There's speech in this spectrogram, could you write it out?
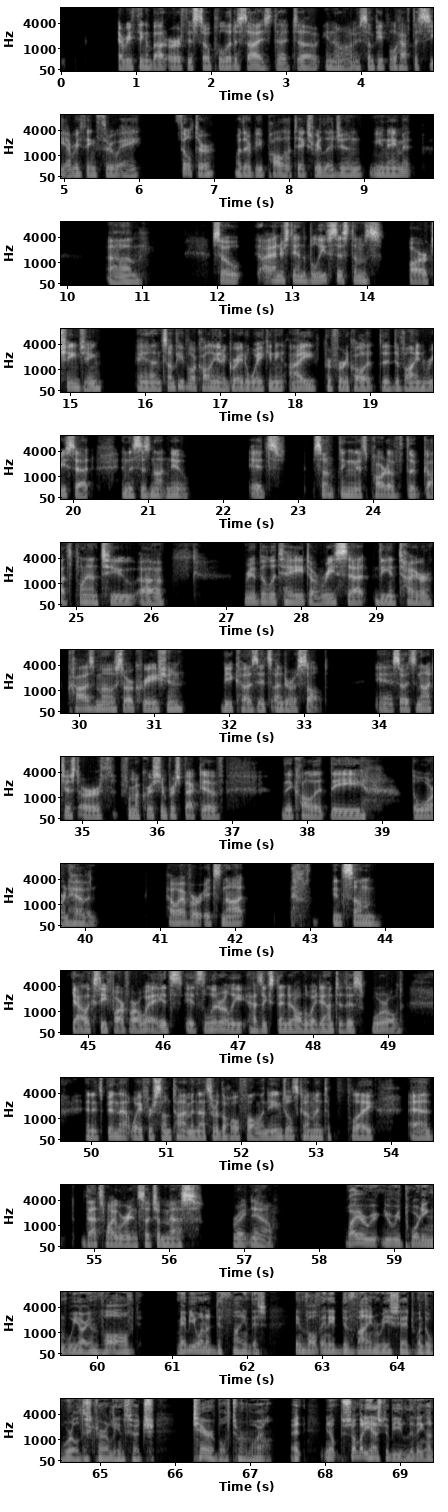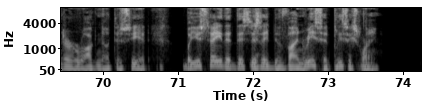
everything about earth is so politicized that, uh, you know, some people have to see everything through a filter, whether it be politics, religion, you name it. Um, so I understand the belief systems are changing, and some people are calling it a great awakening. I prefer to call it the divine reset, and this is not new. It's something that's part of the God's plan to uh, rehabilitate or reset the entire cosmos or creation because it's under assault. And so it's not just Earth. From a Christian perspective, they call it the the war in heaven. However, it's not in some galaxy far, far away. It's it's literally has extended all the way down to this world. And it's been that way for some time. And that's where the whole fallen angels come into play. And that's why we're in such a mess right now. Why are you reporting we are involved? Maybe you want to define this. Involved in a divine reset when the world is currently in such terrible turmoil. And you know somebody has to be living under a rock not to see it. But you say that this is a divine reset. Please explain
